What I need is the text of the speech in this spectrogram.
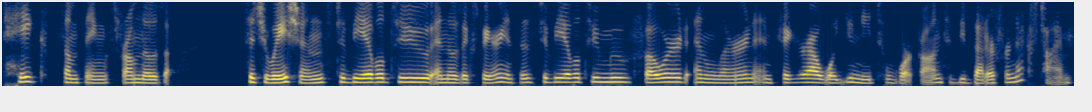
take some things from those situations to be able to and those experiences to be able to move forward and learn and figure out what you need to work on to be better for next time.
